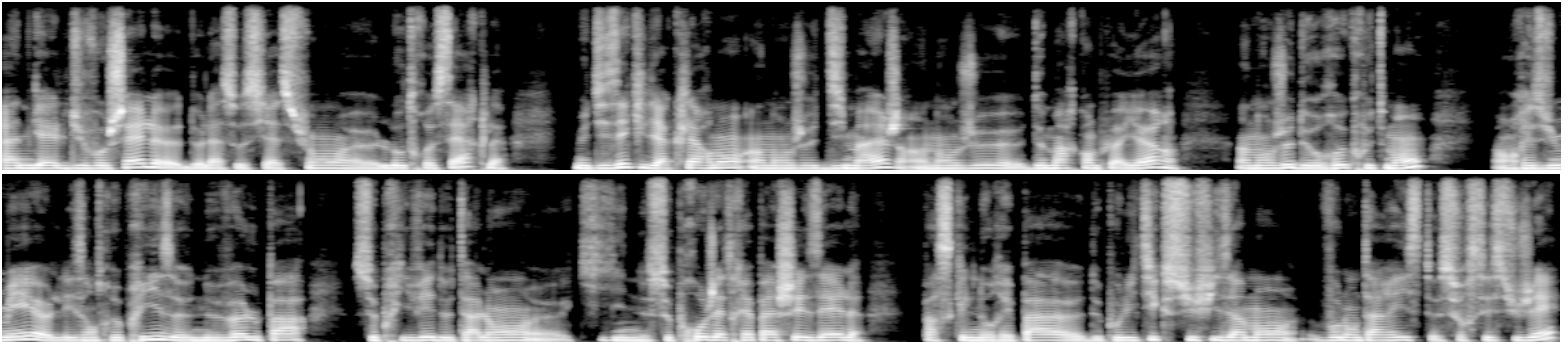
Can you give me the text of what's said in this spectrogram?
Anne-Gaëlle Duvauchel de l'association L'autre Cercle me disait qu'il y a clairement un enjeu d'image, un enjeu de marque employeur, un enjeu de recrutement. En résumé, euh, les entreprises ne veulent pas se priver de talents euh, qui ne se projetteraient pas chez elles parce qu'elles n'auraient pas euh, de politique suffisamment volontariste sur ces sujets.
